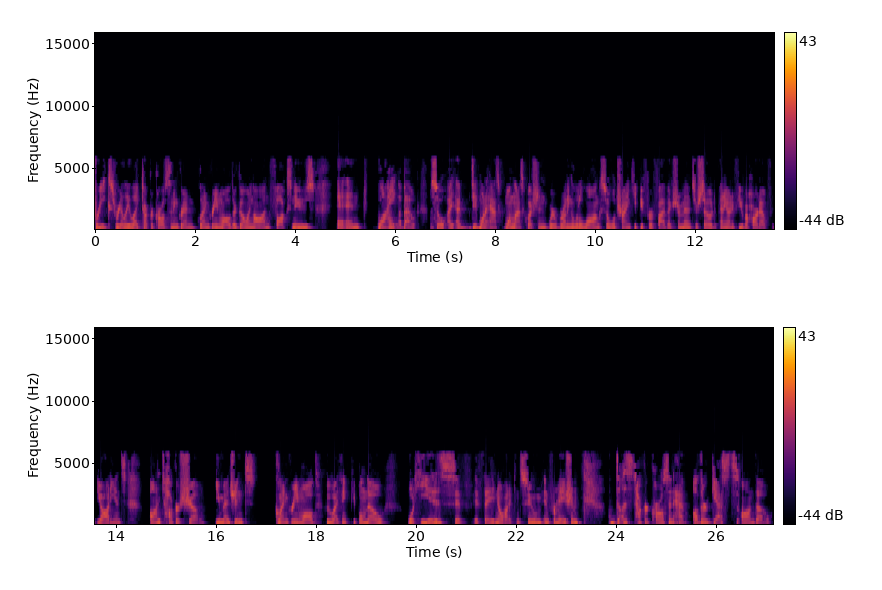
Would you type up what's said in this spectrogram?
freaks really, like Tucker Carlson and Glenn, Glenn Greenwald, are going on Fox News and lying about. So I, I, did want to ask one last question. We're running a little long, so we'll try and keep you for five extra minutes or so, depending on if you have a heart out for the audience. On Tucker's show, you mentioned Glenn Greenwald, who I think people know what he is if if they know how to consume information. Does Tucker Carlson have other guests on though?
